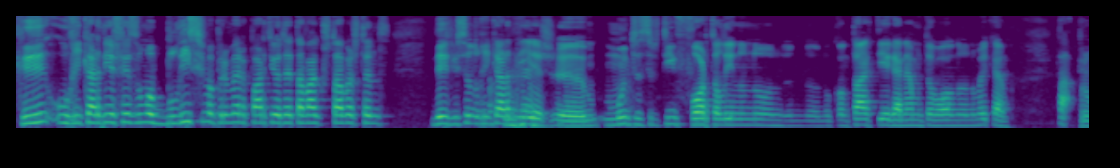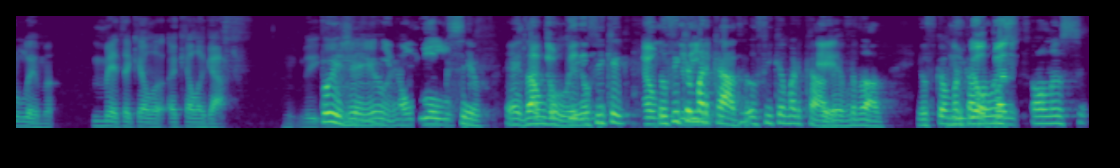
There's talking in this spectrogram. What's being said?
que o Ricardo Dias fez uma belíssima primeira parte e eu até estava a gostar bastante da exibição do Ricardo uhum. Dias, uh, muito assertivo, forte ali no, no, no, no contacto e a ganhar muita bola no, no meio campo. Pá, problema, mete aquela, aquela gafe. Pois é, eu, dá um golo. Percebo. É, dá um golo. ele fica, é um ele fica marcado, ele fica marcado, é, é verdade. Ele fica marcado ao lance, ao lance,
